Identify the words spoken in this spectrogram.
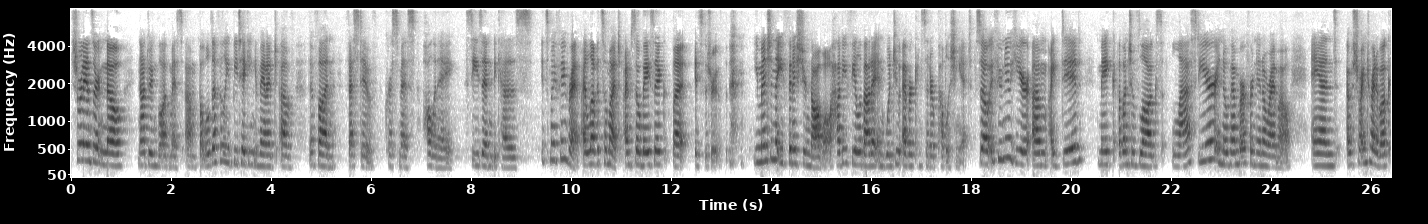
short answer, no not doing Vlogmas, um, but we'll definitely be taking advantage of the fun, festive Christmas holiday season because it's my favorite. I love it so much. I'm so basic, but it's the truth. you mentioned that you finished your novel. How do you feel about it and would you ever consider publishing it? So if you're new here, um, I did make a bunch of vlogs last year in November for NaNoWriMo and I was trying to write a book.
